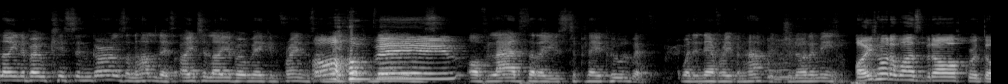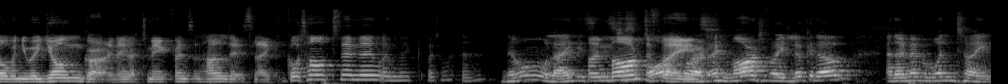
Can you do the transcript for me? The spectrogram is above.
lying about kissing girls on holidays. I had to lie about making friends. And make Oh, up names babe. of lads that I used to play pool with when it never even happened. Do you know what I mean? I thought it was a bit awkward though when you were younger and you had to make friends on holidays. Like, go talk to them now. I'm like, I don't want that. No, like it's, I'm it's mortified. Just awkward. I'm mortified. Look it up. And I remember one time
